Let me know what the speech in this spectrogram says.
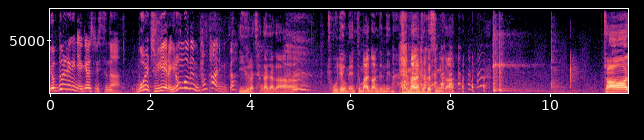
옆 돌리긴 얘기할 수 있으나 뭘 주의해라 이런 거는 편파 아닙니까? 이유라 참가자가 조재호 멘트 말도 안 듣는데 제 말을 듣겠습니까? 자,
